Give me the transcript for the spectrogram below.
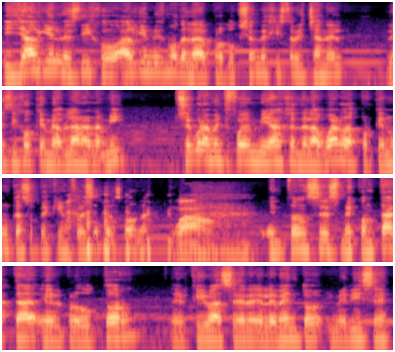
y ya alguien les dijo, alguien mismo de la producción de History Channel les dijo que me hablaran a mí. Seguramente fue mi ángel de la guarda, porque nunca supe quién fue esa persona. wow. Entonces me contacta el productor el que iba a hacer el evento y me dice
